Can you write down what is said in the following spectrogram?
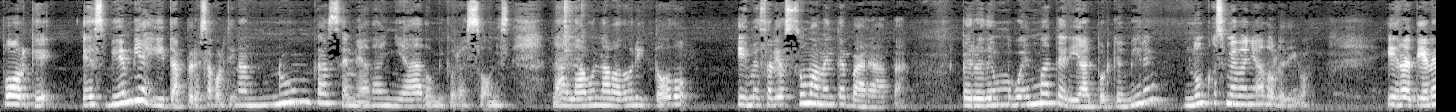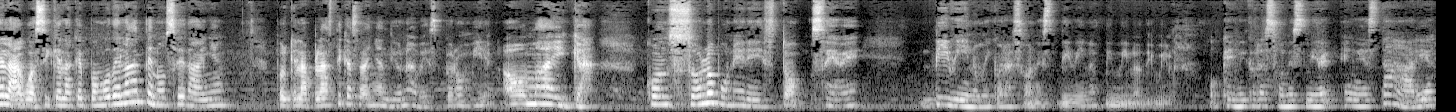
porque es bien viejita, pero esa cortina nunca se me ha dañado, mi corazones. La lavo en lavador y todo y me salió sumamente barata, pero es de un buen material porque miren, nunca se me ha dañado, le digo. Y retiene el agua, así que la que pongo delante no se dañan porque la plástica se dañan de una vez. Pero miren, oh my God, con solo poner esto se ve divino, mi corazón es divino, divino, divino. Ok, mi corazón es, miren, en esta área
